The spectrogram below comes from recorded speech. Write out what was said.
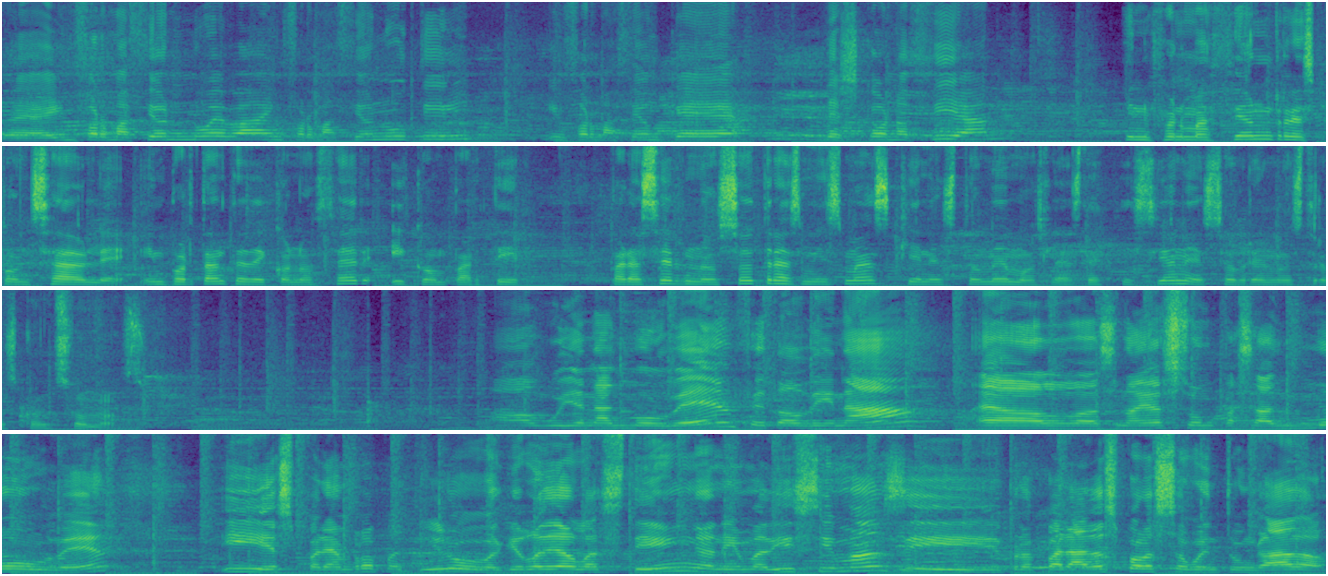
eh, información nueva, información útil, información que desconocían. Información responsable, importante de conocer y compartir, para ser nosotras mismas quienes tomemos las decisiones sobre nuestros consumos. Avui ha anat molt bé, hem fet el dinar, les noies s'ho han passat molt bé, i esperem repetir-ho, perquè la dia les tinc animadíssimes i preparades per la següent tongada.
